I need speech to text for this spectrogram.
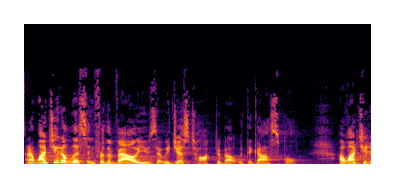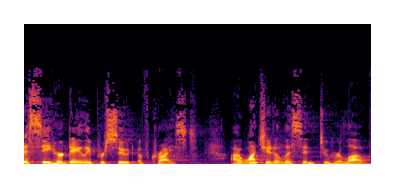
And I want you to listen for the values that we just talked about with the gospel. I want you to see her daily pursuit of Christ. I want you to listen to her love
